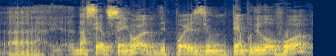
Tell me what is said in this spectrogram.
Uh, na ceia do Senhor, depois de um tempo de louvor,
